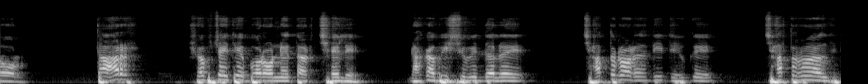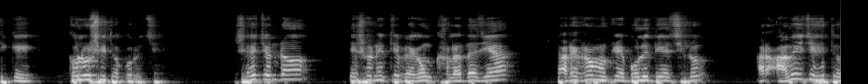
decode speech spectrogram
দল, তার সবচাইতে বড় নেতার ছেলে ঢাকা বিশ্ববিদ্যালয়ে ছাত্র রাজনীতি ঢুকে ছাত্র রাজনীতিকে কলুষিত করেছে। সেই জন্য দেশনেত্রী বেগম খালেদা জিয়া তারেক রহমানকে বলে দিয়েছিল, আর আমি যেহেতু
